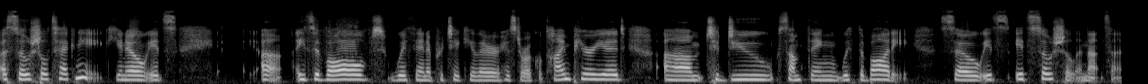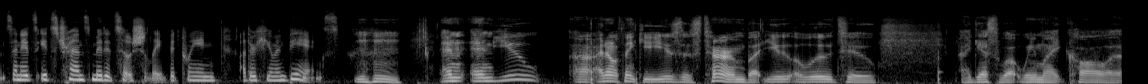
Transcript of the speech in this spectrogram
a social technique. You know, it's uh, it's evolved within a particular historical time period um, to do something with the body. So it's it's social in that sense, and it's it's transmitted socially between other human beings. Mm-hmm. And and you uh, I don't think you use this term, but you allude to, I guess, what we might call a,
